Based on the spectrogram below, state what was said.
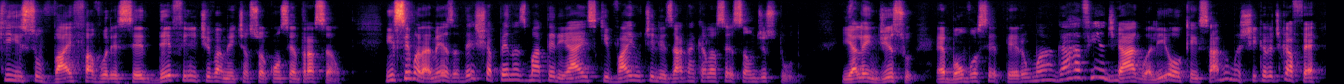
que isso vai favorecer definitivamente a sua concentração. Em cima da mesa, deixe apenas materiais que vai utilizar naquela sessão de estudo. E além disso, é bom você ter uma garrafinha de água ali ou quem sabe uma xícara de café,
